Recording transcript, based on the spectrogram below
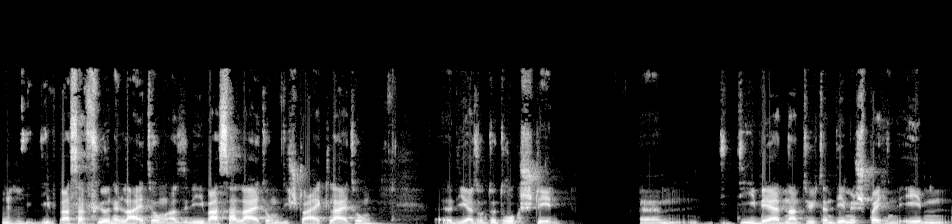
mhm. die wasserführenden Leitungen, also die Wasserleitung, die Steigleitung, äh, die also unter Druck stehen, ähm, die werden natürlich dann dementsprechend eben,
